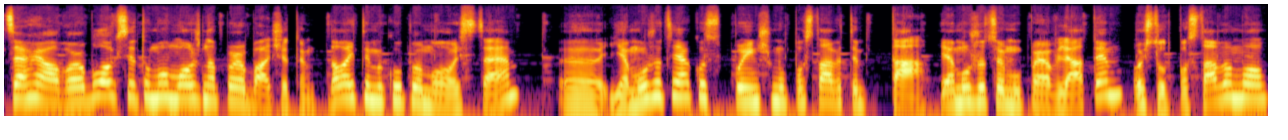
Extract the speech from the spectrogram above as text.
Це гра в Roblox, тому можна перебачити. Давайте ми купимо ось це. Е, я можу це якось по-іншому поставити. Та, я можу цим управляти. Ось тут поставимо.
